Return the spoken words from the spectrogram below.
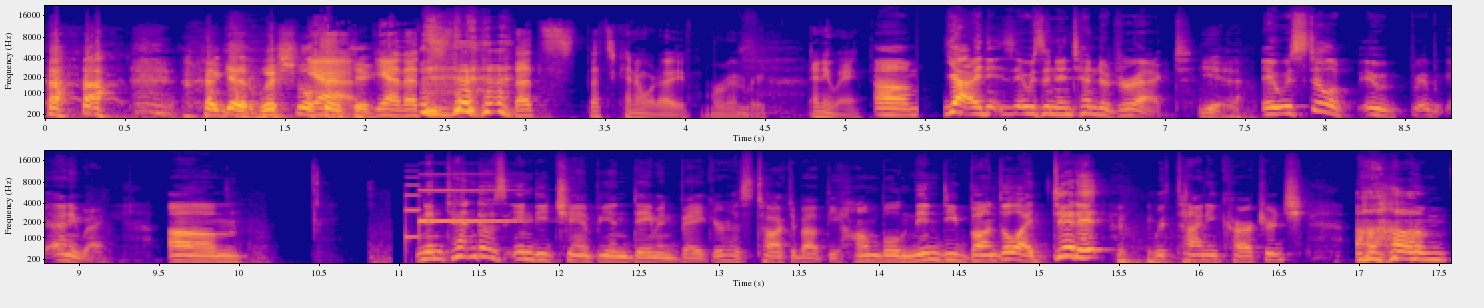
Again, wishful yeah, thinking. yeah, that's that's that's kind of what I remembered. Anyway, um. Yeah, it, it was a Nintendo Direct. Yeah. It was still a. It, it- anyway. Um. Nintendo's indie champion Damon Baker has talked about the humble Nindie bundle. I did it with Tiny Cartridge. Um,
